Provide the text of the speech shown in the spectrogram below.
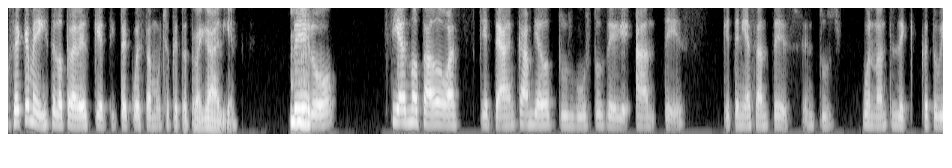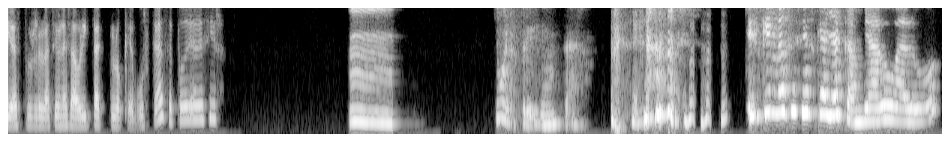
sé que me dijiste la otra vez que a ti te cuesta mucho que te traiga alguien, pero si has notado que te han cambiado tus gustos de antes, que tenías antes en tus, bueno, antes de que, tuvieras tus relaciones, ahorita lo que buscas, se podría decir. Mm, qué buena pregunta. es que no sé si es que haya cambiado algo,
